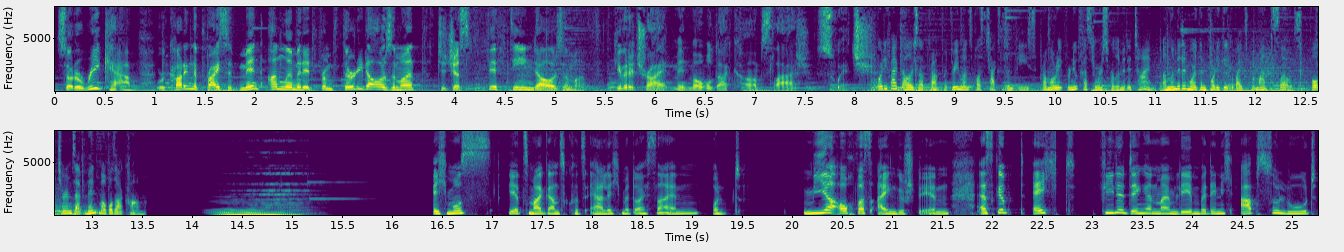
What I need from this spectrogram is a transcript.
So to recap, we're cutting the price of Mint Unlimited from $30 a month to just $15 a month. Give it a try at mintmobile.com slash switch. $45 upfront for three months plus taxes and fees. Promo rate for new customers for limited time. Unlimited more than 40 gigabytes per month. Slows. Full terms at mintmobile.com. Ich muss jetzt mal ganz kurz ehrlich mit euch sein und mir auch was eingestehen. Es gibt echt viele Dinge in meinem Leben, bei denen ich absolut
